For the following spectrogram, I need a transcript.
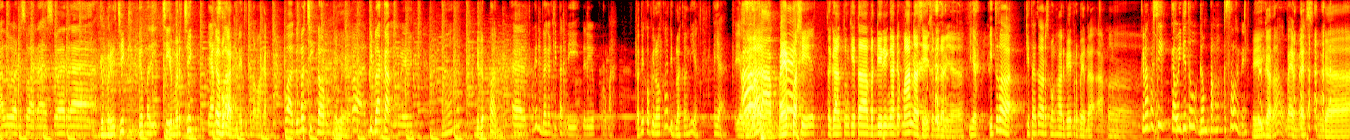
selalu ada suara-suara Gemericik. gemericik. Gemercik. Yang eh bukan, itu tempat makan. Wah, gemercik dong. Iya. Wah, di belakang. weh. Ah, di depan. Eh, tapi kan di belakang kita dari dari rumah. Tapi kopi loka di belakang dia. Iya. Ya udahlah. ah, capek. Bebas sih, tergantung kita berdiri ngadep mana sih sebenarnya. Iya, itulah kita tuh harus menghargai perbedaan. Eh, Kenapa sih Kak Widi tuh gampang keselan ya? Eh, enggak tahu PMS. enggak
